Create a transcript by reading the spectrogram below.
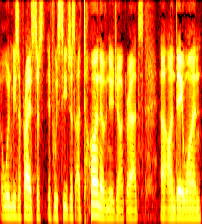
I wouldn't be surprised just if we see just a ton of new Junkrats uh, on day one.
